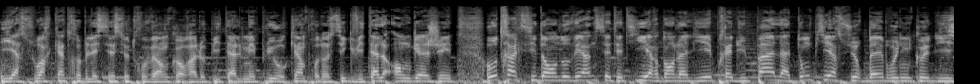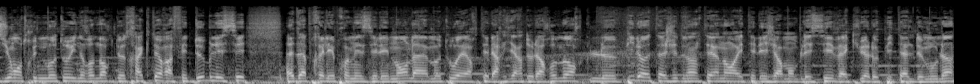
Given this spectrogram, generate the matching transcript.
Hier soir, quatre blessés se trouvaient encore à l'hôpital, mais plus aucun pronostic vital engagé. Autre accident en Auvergne, c'était hier dans l'Allier, près du Pal, à Dompierre-sur-Bèbre. Une collision entre une moto et une remorque de tracteur a fait deux blessés. D'après les éléments, la moto a heurté l'arrière de la remorque. Le pilote âgé de 21 ans a été légèrement blessé, évacué à l'hôpital de Moulins.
